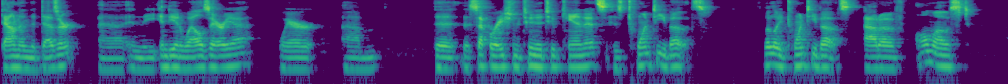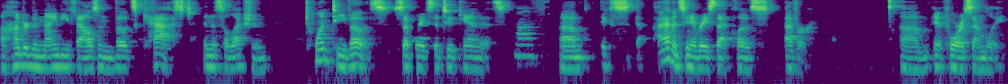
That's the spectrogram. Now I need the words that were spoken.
down in the desert uh, in the Indian Wells area where um, the the separation between the two candidates is 20 votes, literally 20 votes out of almost 190,000 votes cast in this election. 20 votes separates the two candidates. Wow. Um, I haven't seen a race that close ever um, for assembly.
